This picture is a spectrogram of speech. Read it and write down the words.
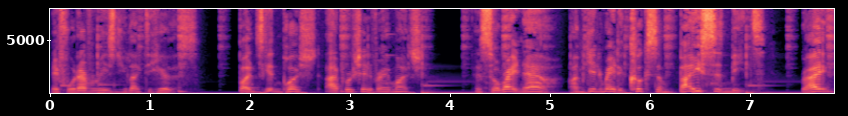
If for whatever reason you'd like to hear this, buttons getting pushed. I appreciate it very much. And so right now, I'm getting ready to cook some bison meat, right?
